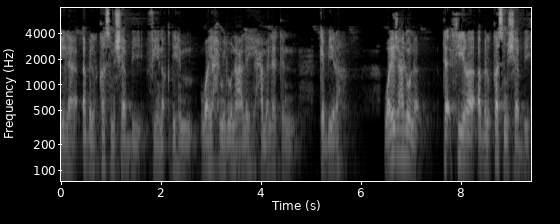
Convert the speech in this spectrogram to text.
إلى أبي القاسم الشابي في نقدهم ويحملون عليه حملات كبيرة. ويجعلون تأثير أبي القاسم الشابي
